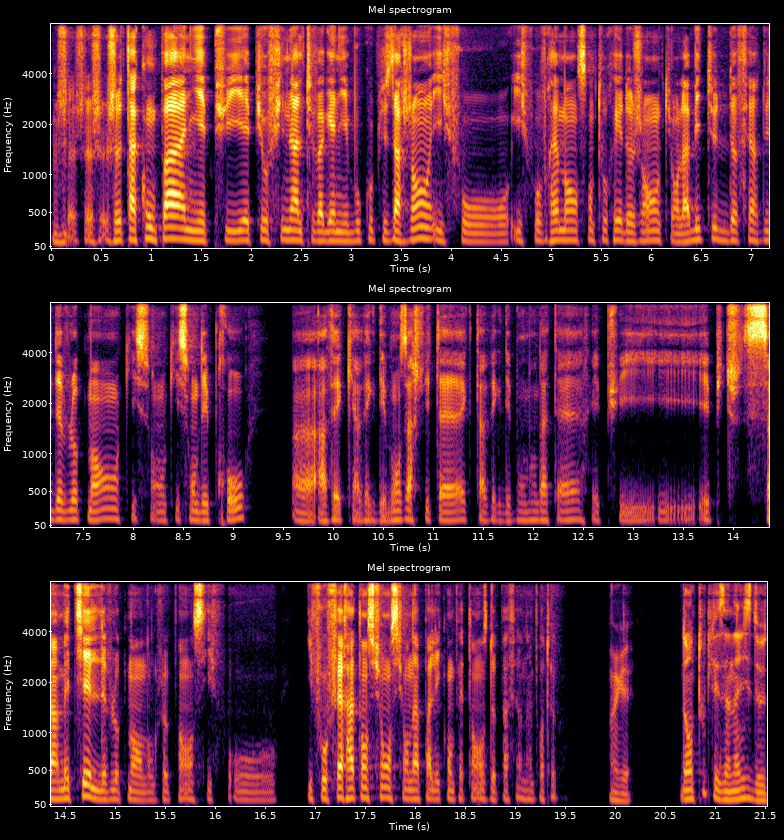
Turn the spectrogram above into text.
Mhm. je, t'accompagne et puis, et puis au final, tu vas gagner beaucoup plus d'argent. Il faut, il faut vraiment s'entourer de gens qui ont l'habitude de faire du développement, qui sont, qui sont des pros, euh, avec, avec des bons architectes, avec des bons mandataires. Et puis, et puis c'est un métier, le développement. Donc je pense qu'il faut, il faut faire attention, si on n'a pas les compétences, de ne pas faire n'importe quoi. Ok. Dans toutes les analyses de,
